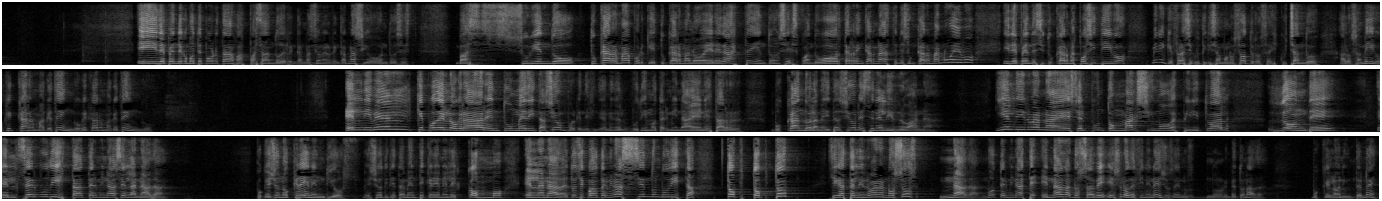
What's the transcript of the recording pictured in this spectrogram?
Y depende cómo te portas, vas pasando de reencarnación en reencarnación. Entonces vas subiendo tu karma, porque tu karma lo heredaste, y entonces cuando vos te reencarnás tenés un karma nuevo, y depende si tu karma es positivo. Miren qué frase que utilizamos nosotros, escuchando a los amigos, qué karma que tengo, qué karma que tengo. El nivel que podés lograr en tu meditación, porque en definitiva el budismo termina en estar buscando la meditación, es en el nirvana. Y el nirvana es el punto máximo espiritual donde el ser budista terminase en la nada. Porque ellos no creen en Dios, ellos directamente creen en el cosmos, en la nada. Entonces cuando terminás siendo un budista top, top, top, llegaste al nirvana, no sos nada. No terminaste en nada, no sabés. Eso lo definen ellos, ¿eh? no, no lo invento nada. Búsquenlo en internet.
